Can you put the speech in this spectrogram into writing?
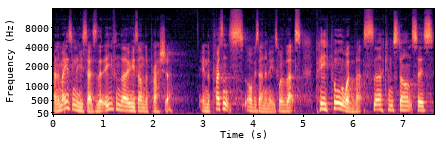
And amazingly, he says that even though he's under pressure, in the presence of his enemies, whether that's people, whether that's circumstances,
